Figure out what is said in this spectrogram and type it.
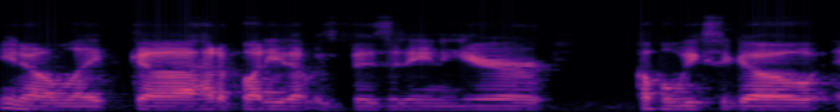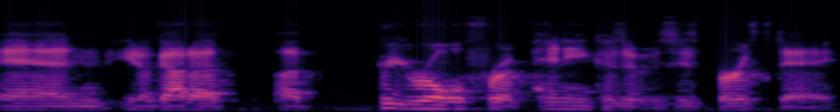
you know like uh, i had a buddy that was visiting here a couple weeks ago and you know got a, a pre-roll for a penny because it was his birthday.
